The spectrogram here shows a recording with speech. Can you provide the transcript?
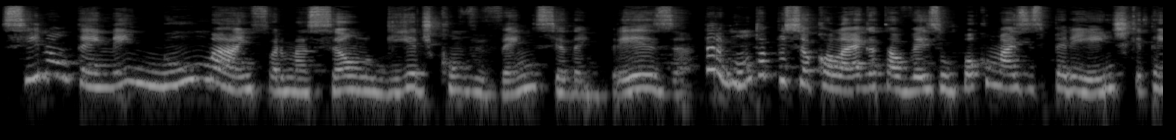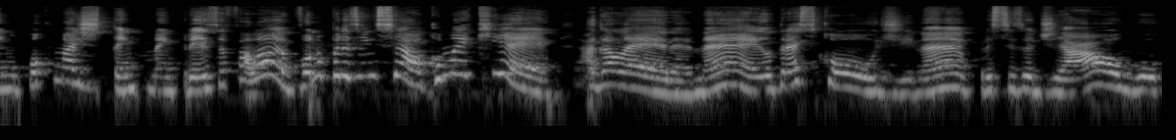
Se não tem nenhuma informação no guia de convivência da empresa, pergunta para o seu colega, talvez um pouco mais experiente, que tem um pouco mais de tempo na empresa, fala: eu vou no presencial, como é que é? A galera, né? O dress code, né? Precisa de algo.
